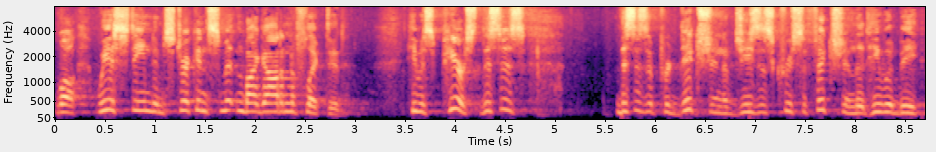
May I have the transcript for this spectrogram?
Well, we esteemed him stricken, smitten by God, and afflicted. He was pierced. This is, this is a prediction of Jesus' crucifixion that he would be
